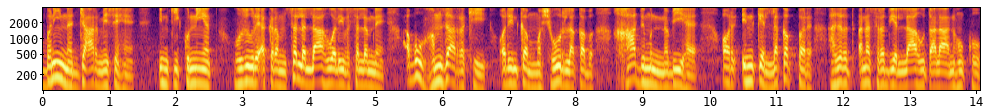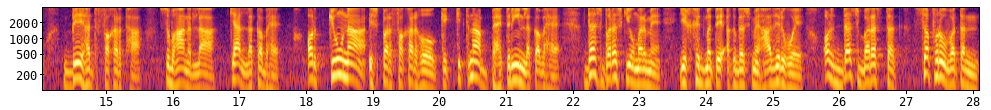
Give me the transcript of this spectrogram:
बनी नजार में से हैं। इनकी कुन्नीत हुजूर अकरम सल्लल्लाहु अलैहि वसल्लम ने अबू हमज़ा रखी और इनका मशहूर लक़ब ख़ादिमुन्नबी है और इनके लक़ब पर हज़रत अनस रदी अल्लाह तु को बेहद फ़ख्र था। सुबहान अल्लाह क्या लक़ब है? और क्यों ना इस पर फ़ख्र हो कि कितना बेहतरीन लक़ब है। दस बरस की उम्र में ये खिदमत अकदस में हाज़िर हुए और दस बरस तक सफ़र वतन,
